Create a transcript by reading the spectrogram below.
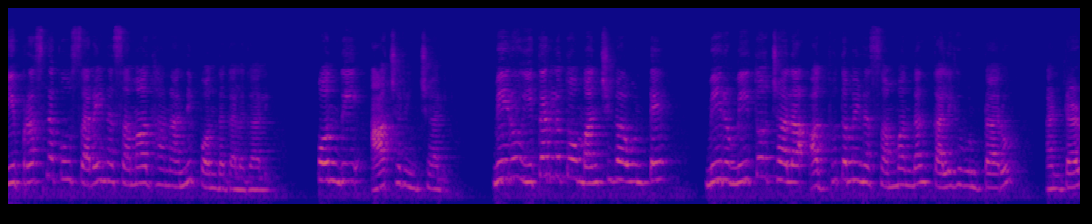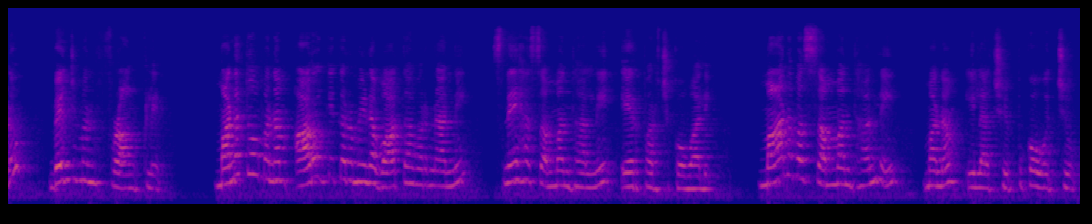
ఈ ప్రశ్నకు సరైన సమాధానాన్ని పొందగలగాలి. పొంది ఆచరించాలి. మీరు ఇతరులతో మంచిగా ఉంటే మీరు మీతో చాలా అద్భుతమైన సంబంధం కలిగి ఉంటారు అంటాడు బెంజమిన్ ఫ్రాంక్లిన్. మనతో మనం ఆరోగ్యకరమైన వాతావరణాన్ని స్నేహ సంబంధాల్ని ఏర్పరచుకోవాలి. మానవ సంబంధాల్ని మనం ఇలా చెప్పుకోవచ్చు.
